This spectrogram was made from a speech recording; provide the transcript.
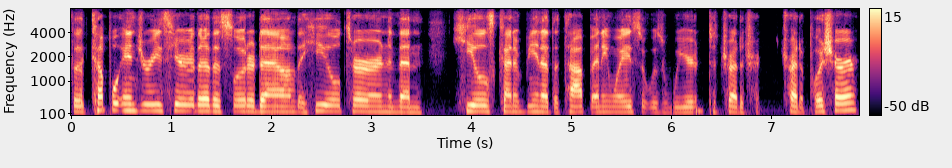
the couple injuries here or there that slowed her down, the heel turn, and then heels kind of being at the top anyway, so it was weird to try to tr- try to push her.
